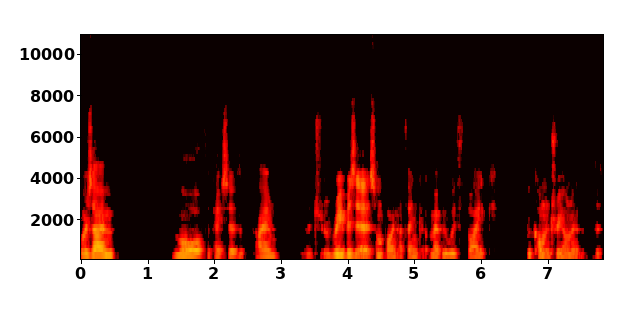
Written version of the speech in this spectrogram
Whereas I'm more the case of I am revisit it at some point. I think maybe with like the commentary on it that,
